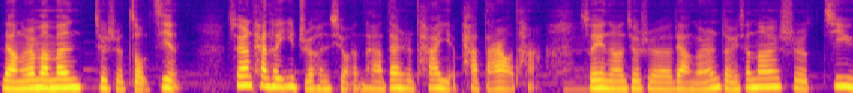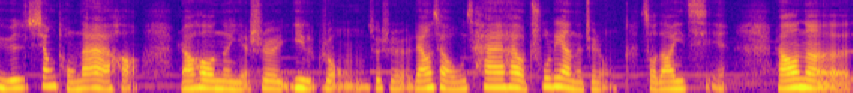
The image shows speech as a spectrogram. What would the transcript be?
两个人慢慢就是走近。虽然泰特一直很喜欢他，但是他也怕打扰他，所以呢，就是两个人等于相当于是基于相同的爱好，然后呢，也是一种就是两小无猜，还有初恋的这种走到一起。然后呢，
